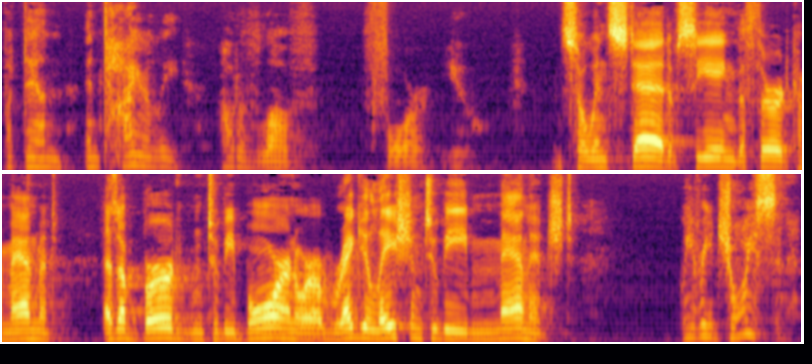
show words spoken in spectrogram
but then entirely out of love for you. And so instead of seeing the third commandment as a burden to be borne or a regulation to be managed, we rejoice in it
